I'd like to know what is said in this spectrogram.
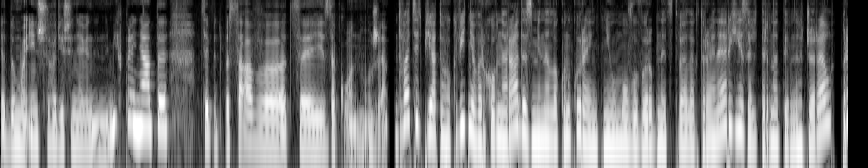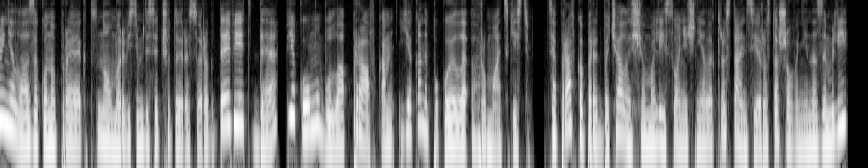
я думаю, іншого рішення він і не міг прийняти. Це підписав е, цей закон уже. 25 квітня Верховна Рада змінила конкурентні умови виробництва електроенергії з альтернативних джерел, прийняла законопроект номер 8449, де в якому була правка, яка непокоїла громадськість. Ця правка передбачала, що малі сонячні електростанції, розташовані на землі,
